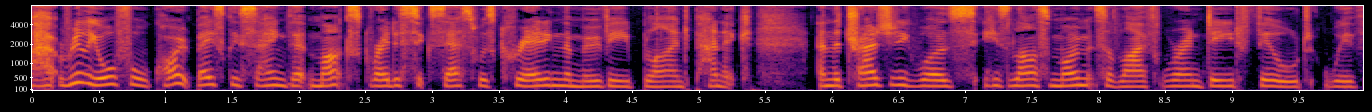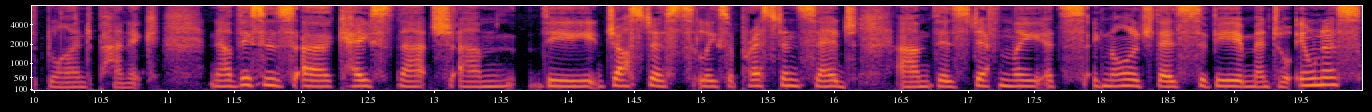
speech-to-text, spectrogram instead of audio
a really awful quote basically saying that Mark's greatest success was creating the movie Blind Panic. And the tragedy was his last moments of life were indeed filled with blind panic. Now, this is a case that um, the Justice Lisa Preston said um, there's definitely, it's acknowledged there's severe mental illness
